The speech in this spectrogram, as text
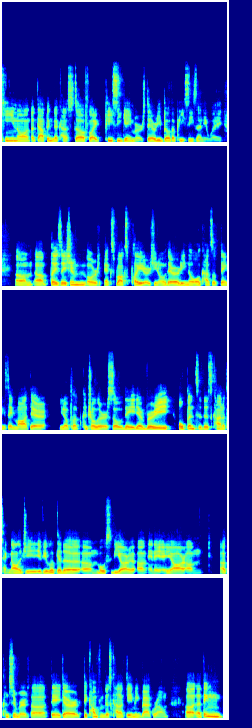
keen on adapting that kind of stuff, like PC gamers. They already build the PCs anyway. Um, uh, PlayStation or Xbox players, you know, they already know all kinds of things. They mod their you know controller. So they they're very open to this kind of technology. If you look at the um, most vr um, and ar um, uh, consumers uh, they they they come from this kind of gaming background. Uh, i think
